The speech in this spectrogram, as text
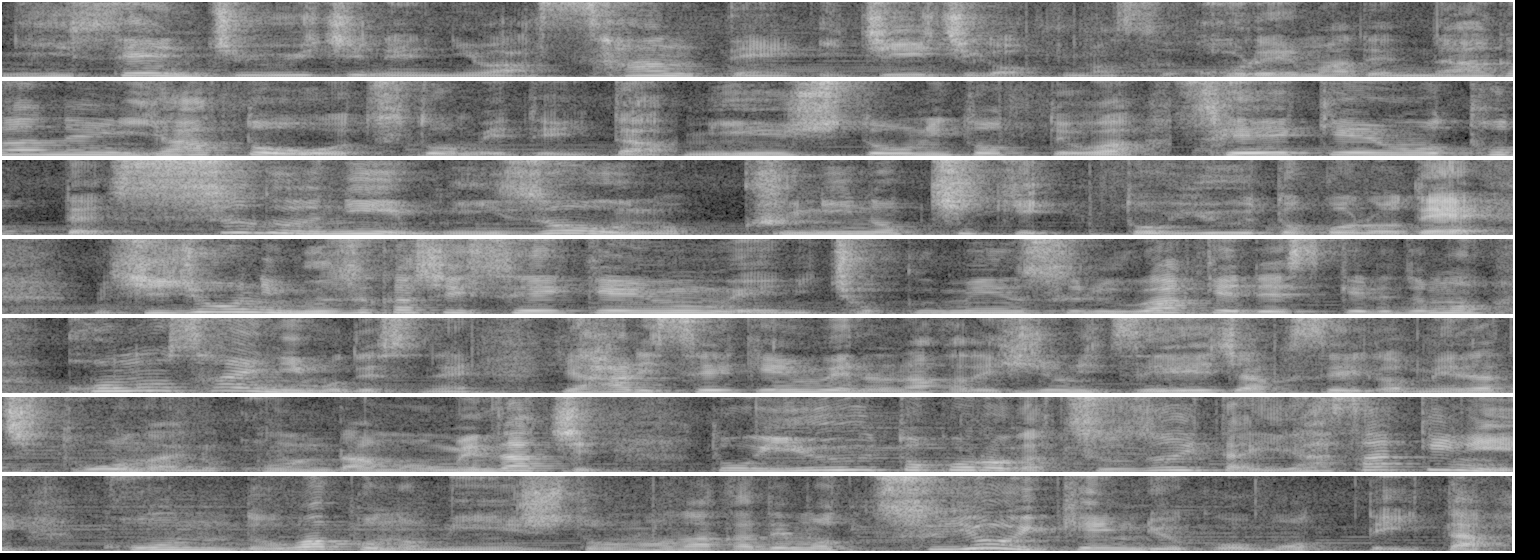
2011年には3.11が起きます。これまで長年野党を務めていた民主党にとっては政権を取ってすぐに未曾有の国の危機というところで非常に難しい政権運営に直面するわけですけれどもこの際にもですねやはり政権運営の中で非常に脆弱性が目立ち党内の混乱も目立ちというところが続いた矢先に今度はこの民主党の中でも強い権力を持っていた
